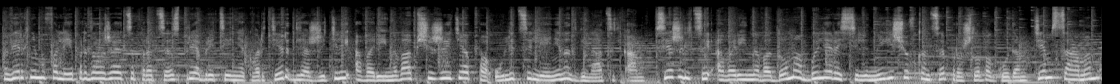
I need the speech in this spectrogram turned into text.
В Верхнем Уфалее продолжается процесс приобретения квартир для жителей аварийного общежития по улице Ленина, 12А. Все жильцы аварийного дома были расселены еще в конце прошлого года. Тем самым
